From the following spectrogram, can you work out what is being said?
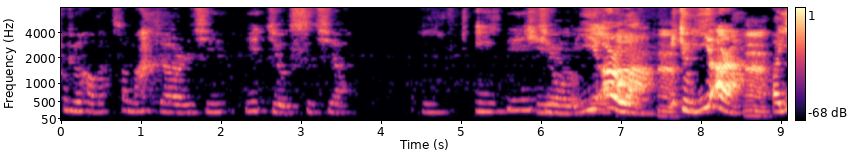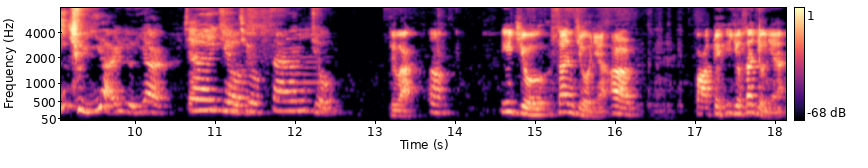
数学好吗？算吧，加二十七，一九四七啊，一一一九一二啊，一九一二啊，嗯，啊，一九一二，一九一二，一九三九，对吧？嗯，一九三九年二八对，一九三九年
